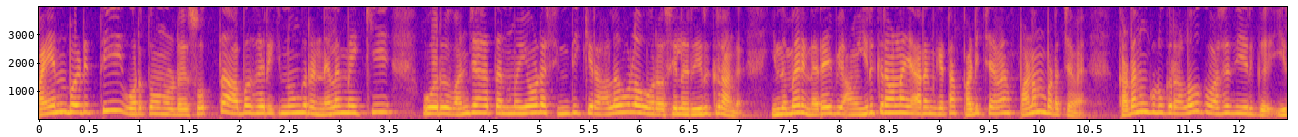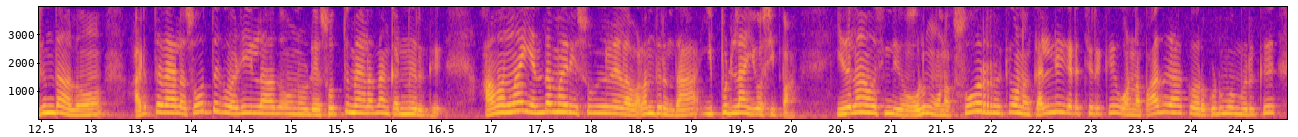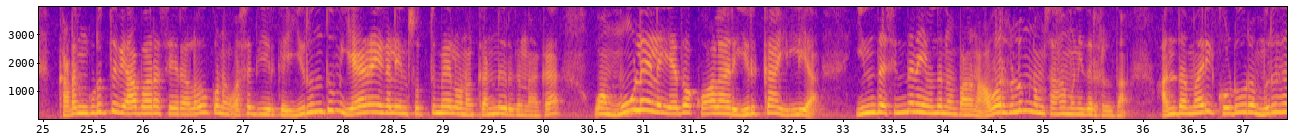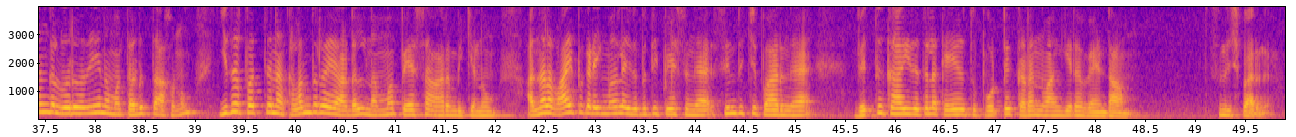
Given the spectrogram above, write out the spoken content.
பயன்படுத்தி ஒருத்தவனுடைய சொத்தை அபகரிக்கணுங்கிற நிலைமைக்கு ஒரு வஞ்சகத்தன்மையோடு சிந்திக்கிற அளவில் ஒரு சிலர் இருக்கிறாங்க. இந்த மாதிரி நிறைய பேர் அவன் இருக்கிறவன்லாம் யாருன்னு கேட்டால் படித்தவன் பணம் படைச்சவன். கடன் கொடுக்குற அளவுக்கு வசதி இருக்குது இருந்தாலும் அடுத்த வேலை சோத்துக்கு வழி இல்லாதவனுடைய சொத்து மேலே தான் கண் இருக்குது அவன்லாம் எந்த மாதிரி சூழ்நிலையில் வளர்ந்துருந்தா? இப்படிலாம் யோசிப்பான். இதெல்லாம் அவன் சிந்தி ஒழுங்கு உனக்கு சோறு இருக்குது உனக்கு கல்வி கிடச்சிருக்கு உன்னை பாதுகாக்க ஒரு குடும்பம் இருக்குது கடன் கொடுத்து வியாபாரம் செய்கிற அளவுக்கு உனக்கு வசதி இருக்குது இருந்தும் ஏழைகளின் சொத்து மேலே உனக்கு கண் இருக்குனாக்கா உன் மூளையில் ஏதோ கோளாறு இருக்கா இல்லையா? இந்த சிந்தனையை வந்து நம்ம பார்க்கணும். அவர்களும் நம் சக மனிதர்கள் தான். அந்த மாதிரி கொடூர மிருகங்கள் வருவதையும் நம்ம தடுத்தாகணும். இதை பற்றின கலந்துரையாடல் நம்ம பேச ஆரம்பிக்கணும். அதனால் வாய்ப்பு கிடைக்கும் போதில் இதை பற்றி பேசுங்க. சிந்திச்சு பாருங்கள் வெத்து காகிதத்தில் கையெழுத்து போட்டு கடன் வாங்கிட வேண்டாம். சிந்திச்சு பாருங்கள்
